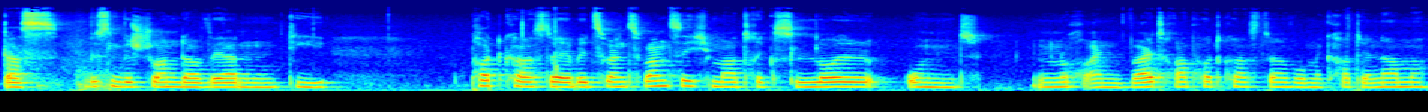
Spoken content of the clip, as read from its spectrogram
das wissen wir schon. Da werden die Podcaster RB22, Matrix LOL und noch ein weiterer Podcaster, wo mir gerade der Name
